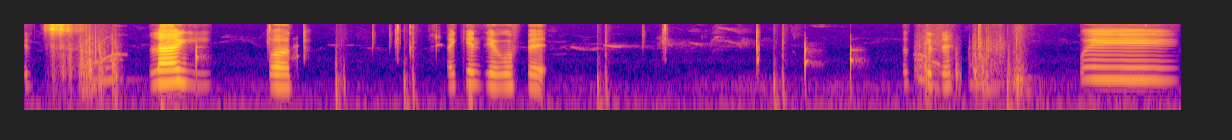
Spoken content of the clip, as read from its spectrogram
It's laggy, but I can deal with it. Look at it. We.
